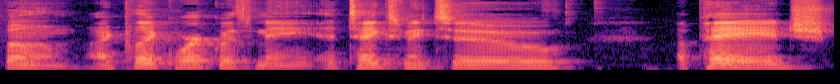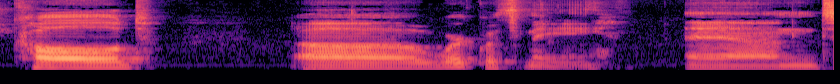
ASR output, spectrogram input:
Boom! I click work with me. It takes me to a page called uh, work with me and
